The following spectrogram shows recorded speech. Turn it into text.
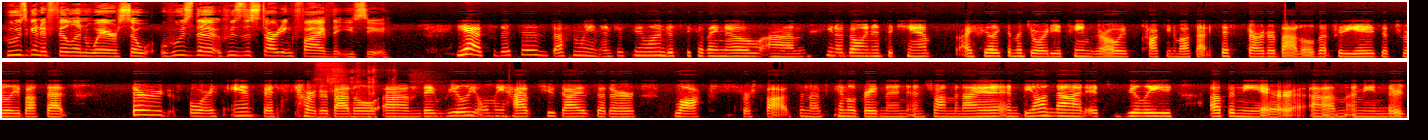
who's going to fill in where. So who's the who's the starting five that you see? Yeah, so this is definitely an interesting one, just because I know, um, you know, going into camp, I feel like the majority of teams are always talking about that fifth starter battle, but for the A's, it's really about that third, fourth, and fifth starter battle, um, they really only have two guys that are locks for spots, and that's Kendall Graveman and Sean Manaea. And beyond that, it's really up in the air. Um, I mean, there's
